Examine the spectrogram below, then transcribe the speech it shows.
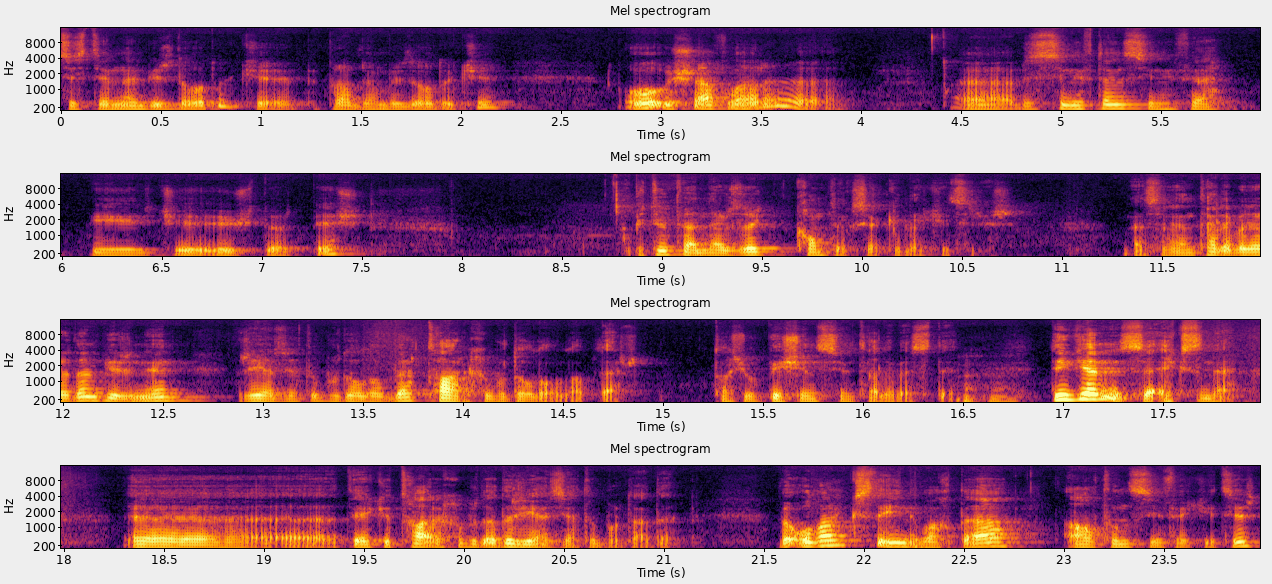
sistemdən biri də odur ki, problem biri də odur ki, o uşaqları biz sinifdən sinifə 1 2 3 4 5 bütün fənlər üzrə kompleks şəkildə keçirir. Məsələn, tələbələrdən birinin riyaziyyatı burada ola bilər, tarixi burada ola bilər. Ta ki, o 5-ci sinif tələbəsidir. Digərinin isə əksinə, e, deyək ki, tarixi burdadır, riyaziyyatı burdadır. Və onların ikisi də eyni vaxtda 6-cı sinifə keçir.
